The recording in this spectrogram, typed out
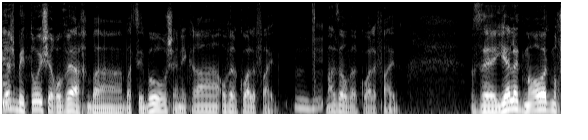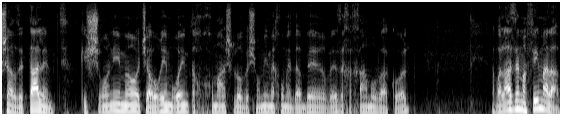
יש ביטוי שרווח בציבור שנקרא over-qualified. מהמם. מה זה over-qualified? זה ילד מאוד מוכשר, זה טאלנט, כישרוני מאוד, שההורים רואים את החוכמה שלו ושומעים איך הוא מדבר ואיזה חכם הוא והכול. אבל אז הם עפים עליו.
